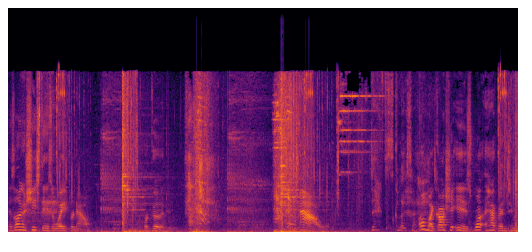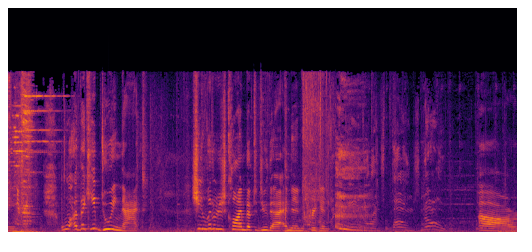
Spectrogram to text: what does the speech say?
As long as she stays away for now, we're good. Ow. Death's close at Oh my gosh, it is. What happened to me? What? They keep doing that. She literally just climbed up to do that and then freaking. Oh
